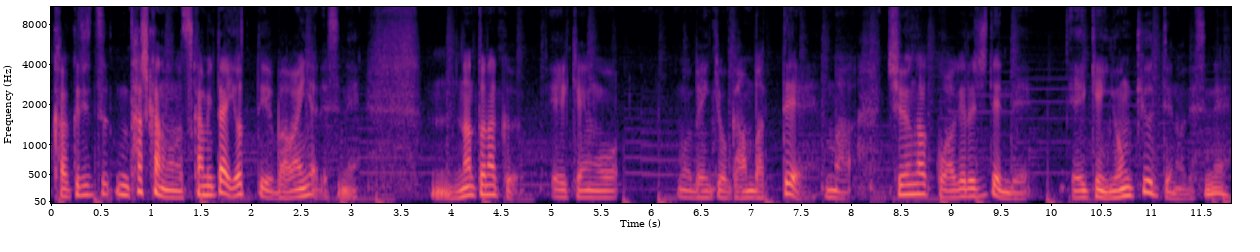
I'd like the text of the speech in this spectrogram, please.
確実確かなものをつかみたいよっていう場合にはですね、うん、なんとなく英検を勉強頑張って、まあ、中学校を上げる時点で英検4級っていうのをですね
